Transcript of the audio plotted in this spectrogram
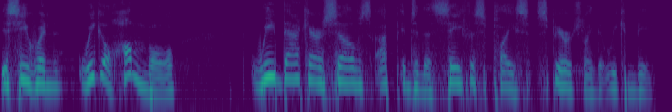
You see, when we go humble, we back ourselves up into the safest place spiritually that we can be.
